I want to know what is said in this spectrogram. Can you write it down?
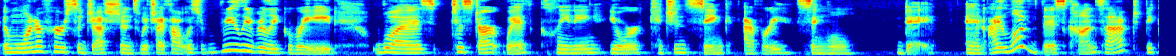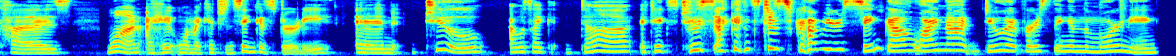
And one of her suggestions, which I thought was really, really great, was to start with cleaning your kitchen sink every single day. And I love this concept because one, I hate when my kitchen sink is dirty. And two, I was like, duh, it takes two seconds to scrub your sink out. Why not do it first thing in the morning?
